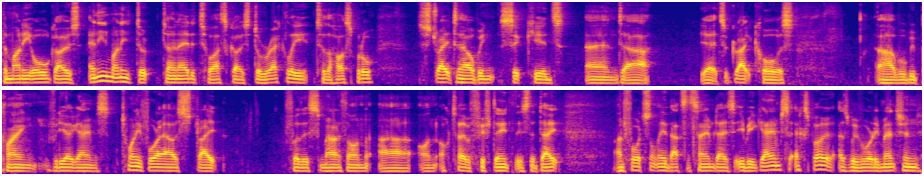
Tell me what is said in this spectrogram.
the money all goes, any money do- donated to us goes directly to the hospital, straight to helping sick kids. And uh, yeah, it's a great cause. Uh, we'll be playing video games 24 hours straight for this marathon uh, on October 15th, is the date. Unfortunately, that's the same day as EB Games Expo, as we've already mentioned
